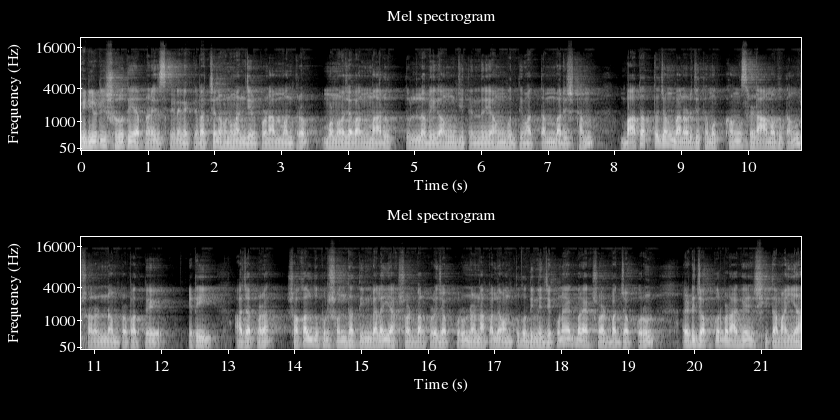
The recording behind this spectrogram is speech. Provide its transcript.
ভিডিওটির শুরুতেই আপনারা স্ক্রিনে দেখতে পাচ্ছেন হনুমানজির প্রণাম মন্ত্র। মনোজবাং মারুত তুল্য বেগং জিতেন্দ্রিয়ং বুদ্ধিমত্তম বরিষ্ঠম। বাতাত্মজং বানর্জিত মুখ্যং শ্রীরামদূতং শরণ্যম প্রপদ্যে। এটি আজ আপনারা সকাল দুপুর সন্ধ্যা তিন বেলায় একশো আটবার করে জপ করুন আর না পারলে অন্তত দিনে যে কোনো একবার একশো আটবার জপ করুন। আর এটি জপ করবার আগে সীতা মাইয়া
